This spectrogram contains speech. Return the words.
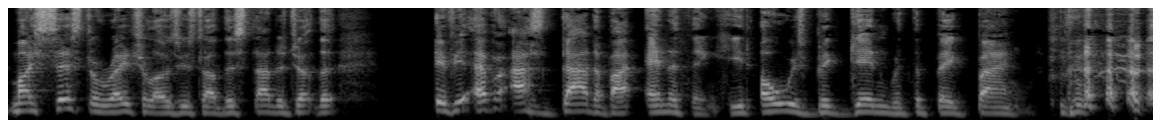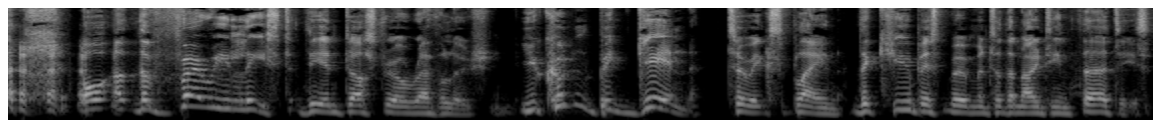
my sister Rachel always used to have this standard joke that if you ever asked dad about anything, he'd always begin with the Big Bang. or at the very least, the Industrial Revolution. You couldn't begin to explain the Cubist movement of the 1930s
